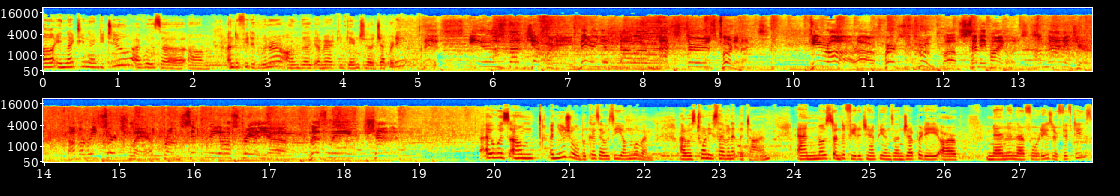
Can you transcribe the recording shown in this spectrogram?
uh, in 1992, I was a um, undefeated winner on the American game show Jeopardy. This is the Jeopardy Million Dollar Masters Tournament. Here are our first group of semifinalists. A manager of a research lab from Sydney, Australia, Leslie Shannon. I was um, unusual because I was a young woman. I was 27 at the time, and most undefeated champions on Jeopardy are men in their 40s or 50s.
